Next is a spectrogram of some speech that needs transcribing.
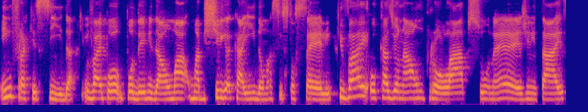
enfraquecida, que vai poder me dar uma, uma bexiga caída, uma cistocele, que vai ocasionar um prolapso, né, genitais,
